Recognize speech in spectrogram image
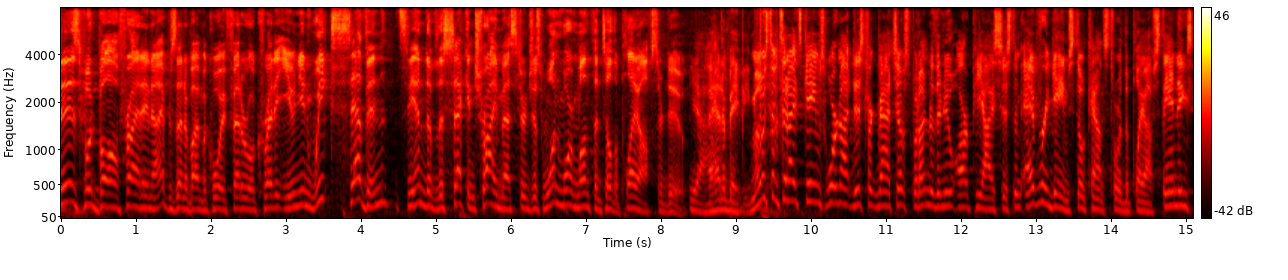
is Football Friday Night, presented by McCoy Federal Credit Union. Week seven. It's the end of the second trimester. Just one more month until the playoffs are due. Yeah, I had a baby. Most of tonight's games were not district matchups, but under the new RPI system, every game still counts toward the playoff standings.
